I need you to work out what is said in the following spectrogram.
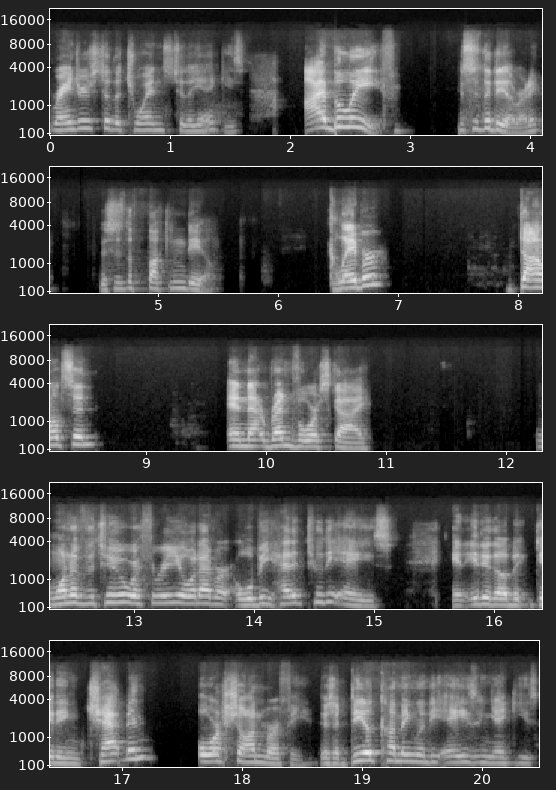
Rangers to the Twins to the Yankees. I believe this is the deal. Ready? This is the fucking deal. Gleyber, Donaldson, and that Renvors guy, one of the two or three or whatever, will be headed to the A's and either they'll be getting Chapman or Sean Murphy. There's a deal coming with the A's and Yankees,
